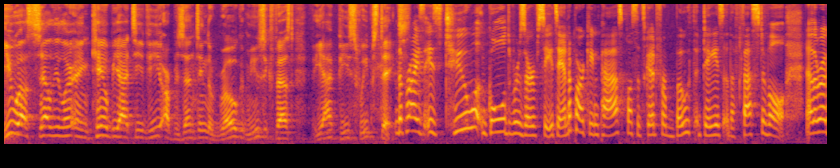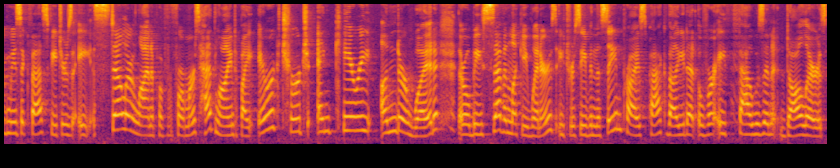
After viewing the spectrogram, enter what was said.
U.S. Cellular and KOBI TV are presenting the Rogue Music Fest VIP sweepstakes. The prize is two gold reserve seats and a parking pass, plus it's good for both days of the festival. Now, the Rogue Music Fest features a stellar lineup of performers headlined by Eric Church and Carrie Underwood. There will be seven lucky winners, each receiving the same prize pack valued at over a $1,000.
